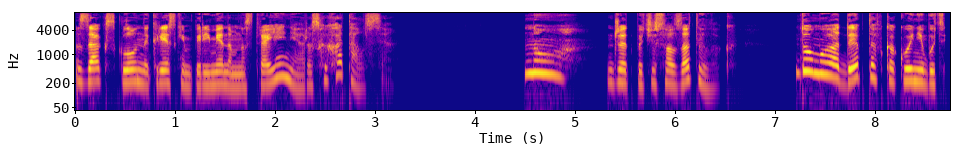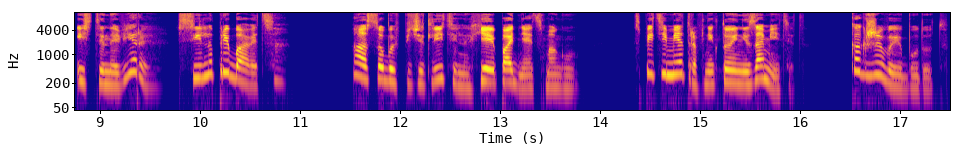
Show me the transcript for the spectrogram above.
Зак, склонный к резким переменам настроения, расхохотался. «Ну...» — Джет почесал затылок. «Думаю, адептов какой-нибудь истинной веры сильно прибавится. А особо впечатлительных я и поднять смогу. С пяти метров никто и не заметит. Как живые будут».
